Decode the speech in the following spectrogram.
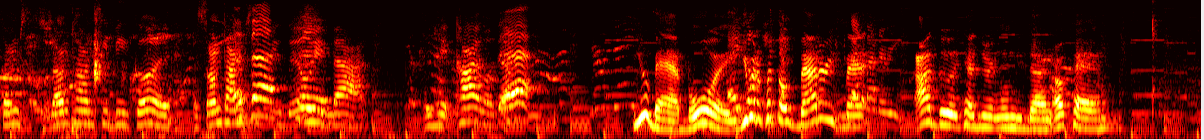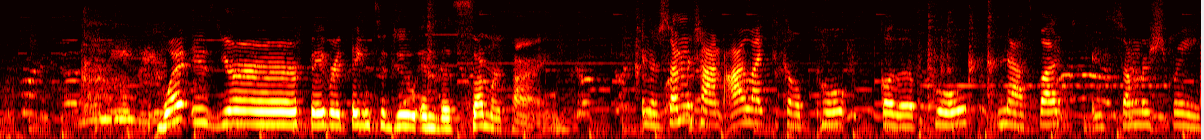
Some, sometimes he be good, but sometimes he be really bad. And hit Kyla. That's You a bad boy. You better put those batteries back. I'll do it, Kendrick, when we're done. Okay. What is your favorite thing to do in the summertime? In the summertime, I like to go pool, go to the pool, and have fun in summer, spring.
